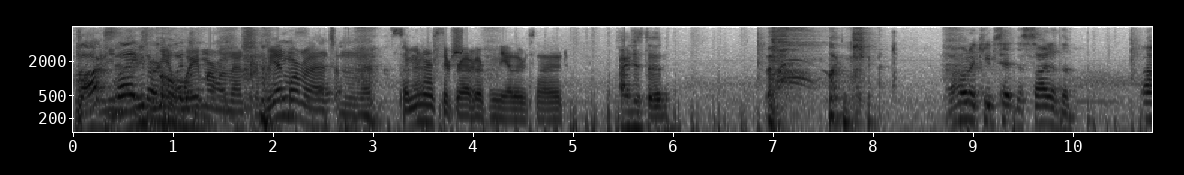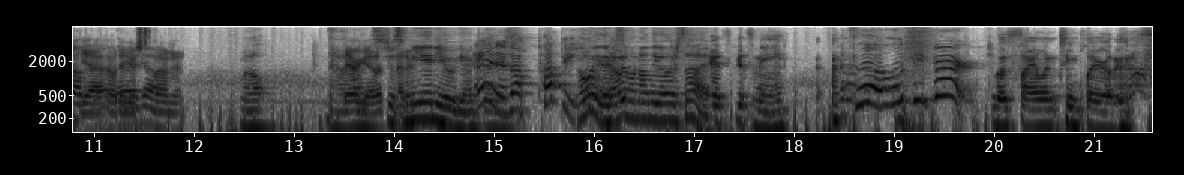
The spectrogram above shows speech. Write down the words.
Buck's legs are We way more momentum. We had more momentum than that. Someone has to grab sure. it from the other side. I just did. Oh Ahoda keeps hitting the side of the. Oh, Yeah, there Hoda, we you're go. slowing it. well, now There we go, It's that's just better. me and you again. Hey, there's a puppy. Oh wait, there's No, someone on the other side. It's it's me, It's little Lucy Bird. the silent team player that's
